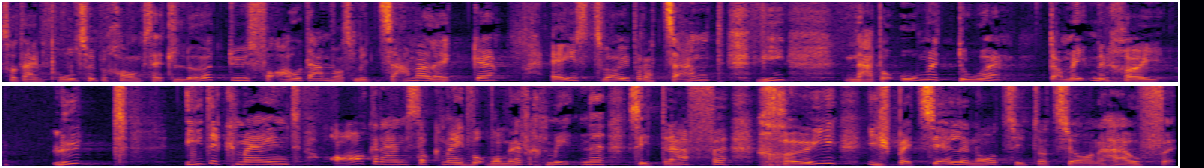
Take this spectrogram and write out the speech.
so den Impuls bekommen und gesagt, lasst uns von all dem, was wir zusammenlegen, 1, 2 Prozent, wie neben tun, damit wir Leute in der Gemeinde, angrenzt an der Gemeinde, wo, wo wir einfach mitten sie treffen, können in speziellen Notsituationen helfen.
